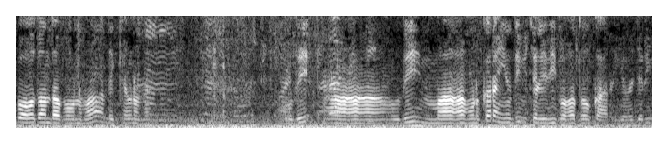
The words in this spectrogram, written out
ਬਹੁਤ ਆਂਦਾ ਫੋਨ ਮਾ ਦੇਖਿਆ ਹੁਣ ਮੈਂ। ਉਹਦੀ ਹਾਂ ਉਹਦੀ ਮਾਂ ਹੁਣ ਘਰਾਂ ਹੀ ਉਹਦੀ ਵਿਚਾਰੀ ਦੀ ਬਹੁਤ ਉਹ ਕਰ ਰਹੀ ਹੈ ਵਿਚਾਰੀ।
